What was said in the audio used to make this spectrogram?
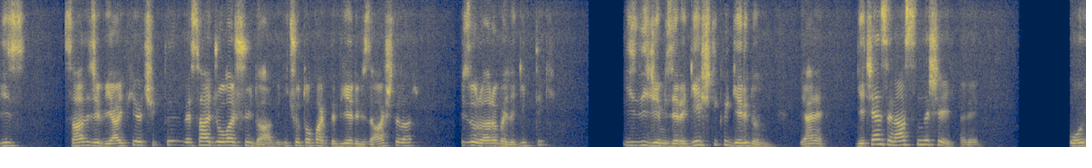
biz sadece VIP açıktı ve sadece olay şuydu abi. İç otoparkta bir yeri bize açtılar. Biz oraya arabayla gittik. İzleyeceğimiz yere geçtik ve geri döndük. Yani geçen sene aslında şey hani o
